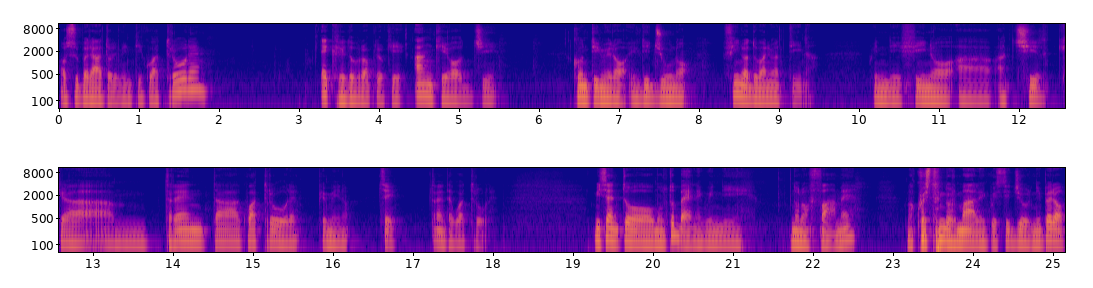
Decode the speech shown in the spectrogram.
ho superato le 24 ore e credo proprio che anche oggi continuerò il digiuno fino a domani mattina, quindi fino a, a circa 34 mm, ore più o meno, sì, 34 ore. Mi sento molto bene, quindi non ho fame, ma questo è normale in questi giorni, però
